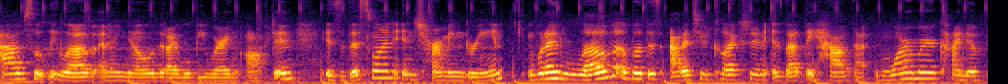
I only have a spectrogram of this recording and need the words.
absolutely love and I know that I will be wearing often is this one in Charming Green. What I love about this Attitude collection is that they have that warmer kind of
